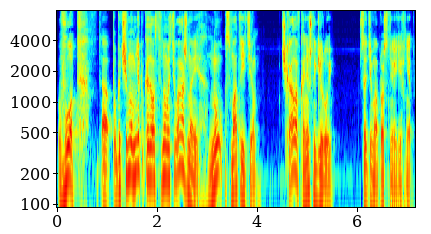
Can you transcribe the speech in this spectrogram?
Вот. А Почему мне показалась эта новость важной? Ну, смотрите. Чкалов, конечно, герой. С этим вопросов никаких нет.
